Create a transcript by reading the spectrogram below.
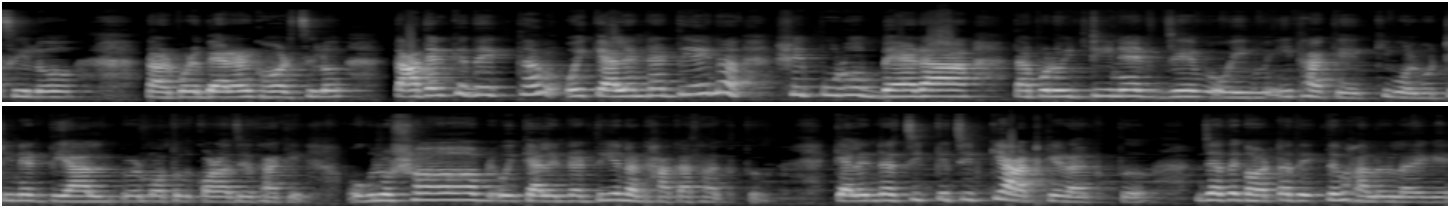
ছিল, তারপরে বেড়ার ঘর ছিল, তাদেরকে দেখতাম ওই ক্যালেন্ডার দিয়েই না সেই পুরো বেড়া, তারপর ওই টিনের যে ওই ই থাকে, কি বলব, টিনের দেয়াল মতো করা যে থাকে, ওগুলো সব ওই ক্যালেন্ডার দিয়ে না ঢাকা থাকতো। ক্যালেন্ডার চিপকে চিপকে আটকে রাখতো, যাতে ঘরটা দেখতে ভালো লাগে।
